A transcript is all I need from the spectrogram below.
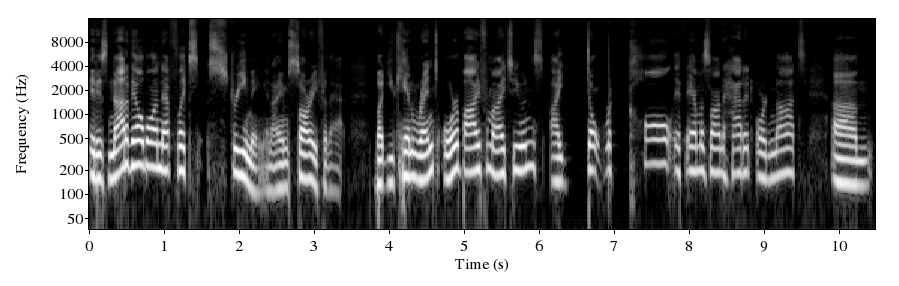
it is not available on Netflix streaming, and I am sorry for that. But you can rent or buy from iTunes. I don't recall if Amazon had it or not, um,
